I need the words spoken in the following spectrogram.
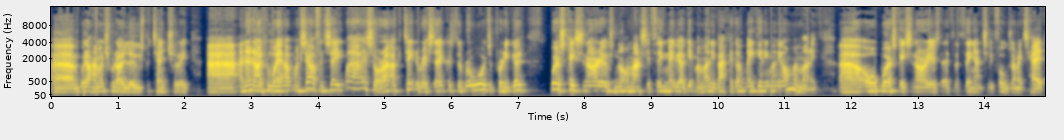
Um, how much would I lose potentially? Uh, and then I can weigh it up myself and say, well, it's all right. I can take the risk there because the rewards are pretty good. Worst case scenario is not a massive thing. Maybe I get my money back. I don't make any money on my money. Uh, or worst case scenario is that the thing actually falls on its head.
